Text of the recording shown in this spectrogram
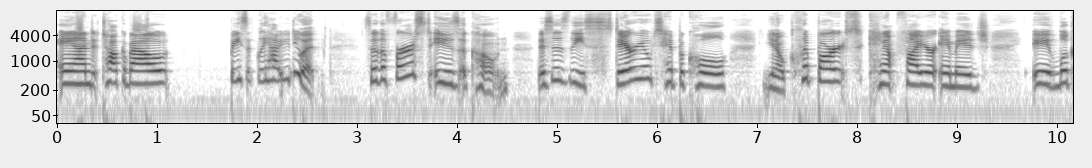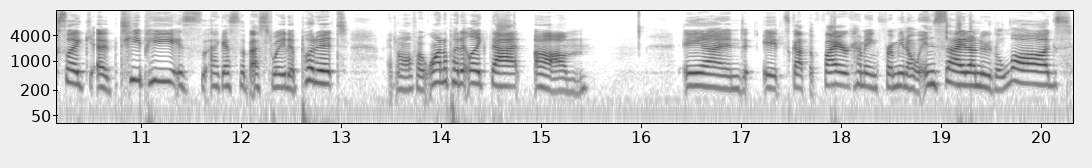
and talk about basically how you do it. So the first is a cone. This is the stereotypical, you know, clip art campfire image. It looks like a teepee is I guess the best way to put it. I don't know if I want to put it like that. Um and it's got the fire coming from, you know, inside under the logs.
